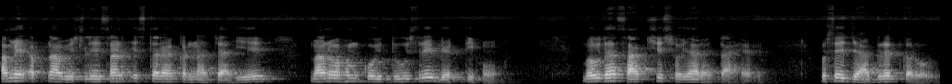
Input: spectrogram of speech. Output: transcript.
हमें अपना विश्लेषण इस तरह करना चाहिए, मानो हम कोई दूसरे व्यक्ति हों। बहुधा साक्षी सोया रहता है। उसे जागृत करो।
